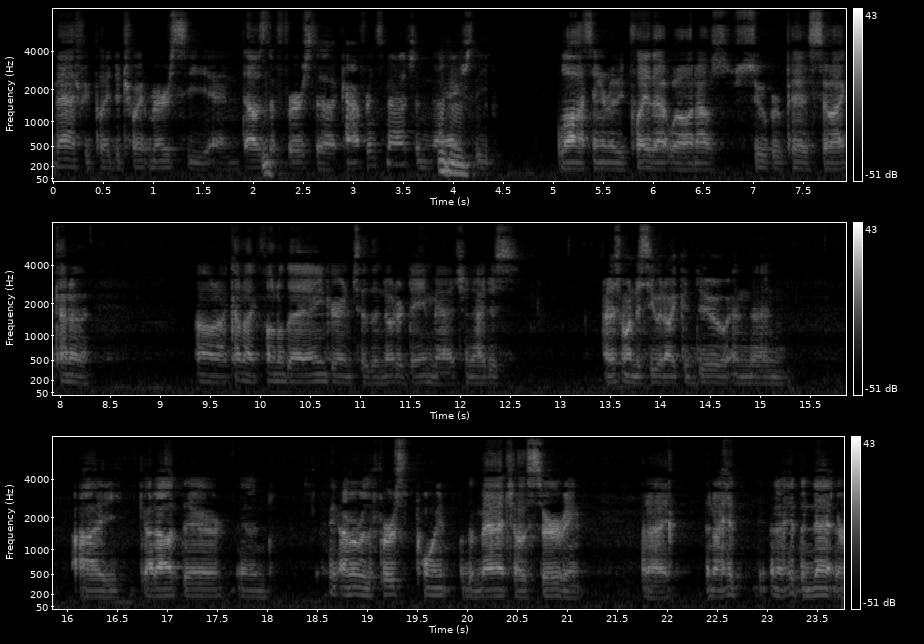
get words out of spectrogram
match we played Detroit Mercy, and that was the first uh, conference match, and I Mhm. actually lost. I didn't really play that well, and I was super pissed. So I kind of, I don't know, I kind of like funneled that anger into the Notre Dame match, and I just, I just wanted to see what I could do, and then I got out there, and I think I remember the first point of the match I was serving, and I I and I hit the net and it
